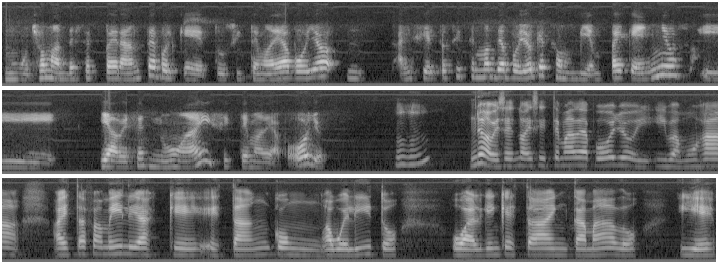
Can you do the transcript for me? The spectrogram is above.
mucho más desesperante porque tu sistema de apoyo, hay ciertos sistemas de apoyo que son bien pequeños y, y a veces no hay sistema de apoyo. No, a veces no hay sistema de apoyo y, y vamos a, a estas familias que están con abuelitos o alguien que está encamado y es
